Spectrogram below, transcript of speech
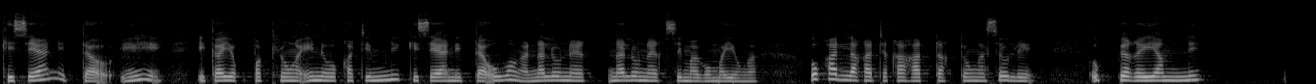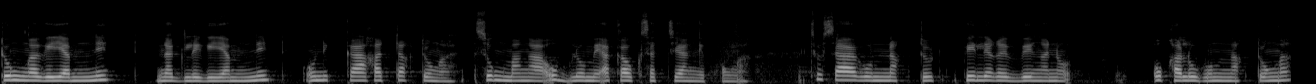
кисианиттау и икайорпаклунга инуоқатимни кисианиттауванга налунеер налунеерсимагума юнга оқаллақатиқараттартунга сули укпериямни тунгагиямни наглигиямни униккаақаттартунга сунгмангаа ублуми акауксатсиангиппунга тусаагуннартут пилериввингану оқалугуннартунга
